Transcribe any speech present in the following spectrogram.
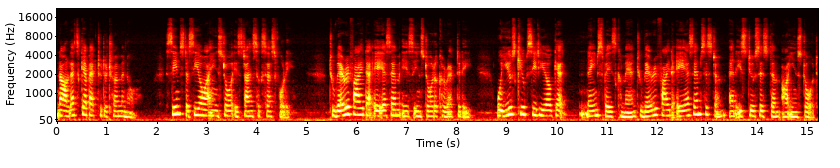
Now let's get back to the terminal. Seems the CLI install is done successfully. To verify that ASM is installed correctly, We'll use kubectl get namespace command to verify the ASM system and Istio system are installed.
